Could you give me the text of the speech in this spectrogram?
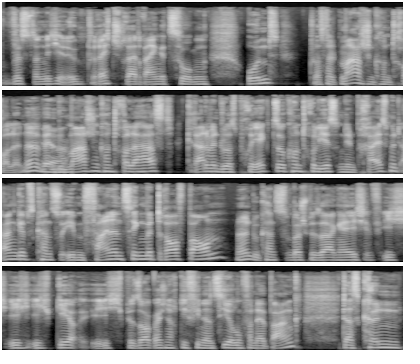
wirst dann nicht in irgendeinen Rechtsstreit reingezogen. Und du hast halt Margenkontrolle. Ne? Wenn ja. du Margenkontrolle hast, gerade wenn du das Projekt so kontrollierst und den Preis mit angibst, kannst du eben Financing mit draufbauen. Ne? Du kannst zum Beispiel sagen, hey, ich, ich, ich, ich, gehe, ich besorge euch noch die Finanzierung von der Bank. Das können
